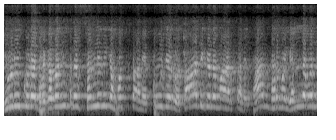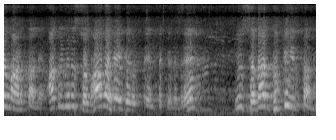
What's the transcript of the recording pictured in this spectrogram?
ಇವನು ಕೂಡ ಭಗವಂತನ ಸನ್ನಿಧಿಗೆ ಹೋಗ್ತಾನೆ, ಪೂಜೆ ವ್ರತಾದಿಗಳು ಮಾಡ್ತಾನೆ, ದಾನ ಧರ್ಮ ಎಲ್ಲವನ್ನು ಮಾಡ್ತಾನೆ. ಆದ್ರೆ ಇವನ ಸ್ವಭಾವ ಹೇಗಿರುತ್ತೆ ಅಂತ ಕೇಳಿದ್ರೆ, ಇವನು ಸದಾ ದುಃಖಿ ಇರ್ತಾನೆ.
